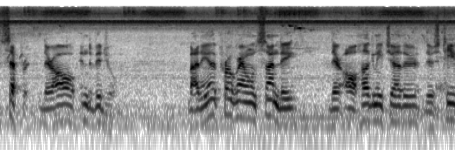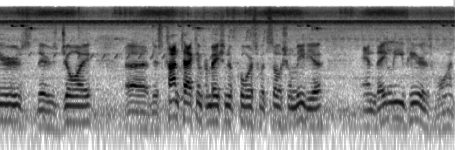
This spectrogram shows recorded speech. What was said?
separate, they're all individual. By the end of the program on Sunday, they're all hugging each other, there's tears, there's joy, uh, there's contact information, of course, with social media, and they leave here as one.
